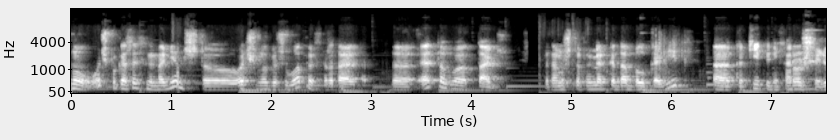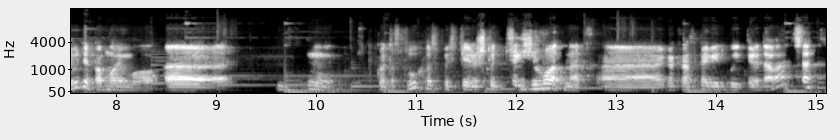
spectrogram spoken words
ну, очень показательный момент, что очень много животных страдают от э, этого также. Потому что, например, когда был ковид, э, какие-то нехорошие люди, по-моему, э, ну, какой-то слух распустили, что через животных как раз ковид будет передаваться,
